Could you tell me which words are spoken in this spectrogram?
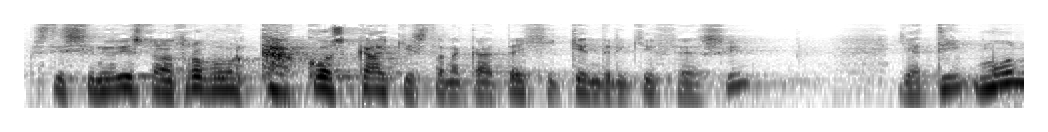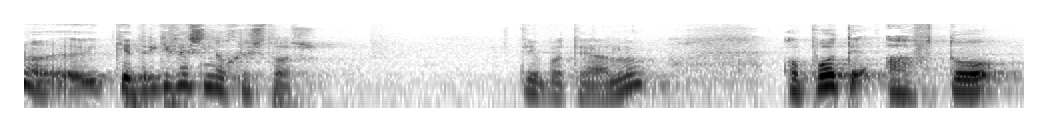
στη συνείδηση των ανθρώπων κακός κάκιστα να κατέχει κεντρική θέση γιατί μόνο η κεντρική θέση είναι ο Χριστός. Τίποτε άλλο. Οπότε αυτό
